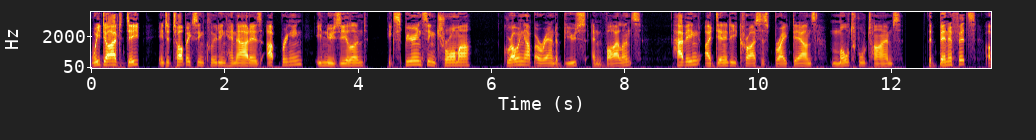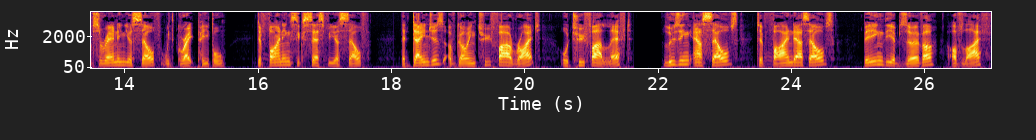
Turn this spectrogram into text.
We dived deep into topics including Henare's upbringing in New Zealand, experiencing trauma, growing up around abuse and violence, having identity crisis breakdowns multiple times, the benefits of surrounding yourself with great people, defining success for yourself, the dangers of going too far right or too far left, losing ourselves to find ourselves, being the observer of life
